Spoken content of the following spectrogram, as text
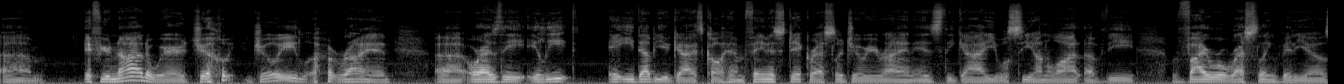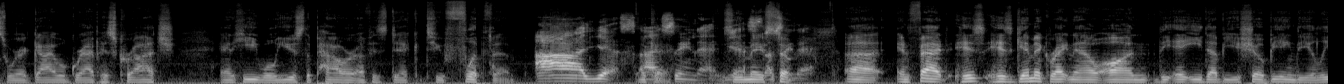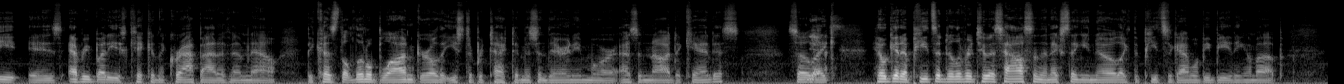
Um, if you're not aware, Joey, Joey Ryan, uh, or as the elite AEW guys call him, famous dick wrestler Joey Ryan, is the guy you will see on a lot of the viral wrestling videos where a guy will grab his crotch and he will use the power of his dick to flip them. Ah, yes, okay. I've seen that. So yes, I've so, seen that. Uh, in fact, his his gimmick right now on the AEW show, being the elite, is everybody is kicking the crap out of him now because the little blonde girl that used to protect him isn't there anymore. As a nod to Candice, so yes. like he'll get a pizza delivered to his house, and the next thing you know, like the pizza guy will be beating him up.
